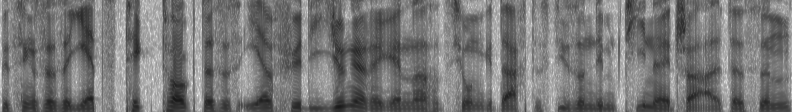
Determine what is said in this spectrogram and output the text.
beziehungsweise jetzt TikTok, dass es eher für die jüngere Generation gedacht ist, die so in dem Teenager-Alter sind.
